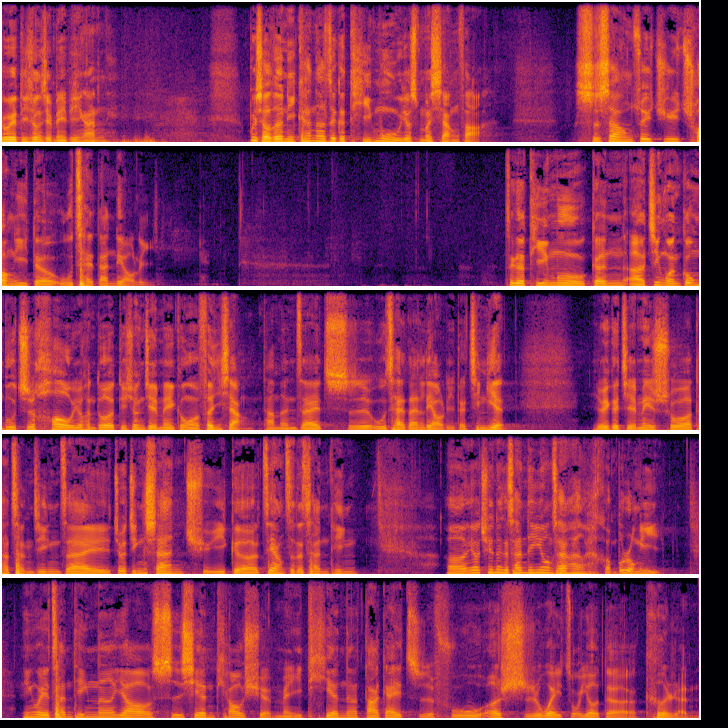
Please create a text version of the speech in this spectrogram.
各位弟兄姐妹平安。不晓得你看到这个题目有什么想法？史上最具创意的无菜单料理。这个题目跟呃经文公布之后，有很多弟兄姐妹跟我分享他们在吃无菜单料理的经验。有一个姐妹说，她曾经在旧金山去一个这样子的餐厅，呃，要去那个餐厅用餐很很不容易。因为餐厅呢要事先挑选，每一天呢大概只服务二十位左右的客人。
